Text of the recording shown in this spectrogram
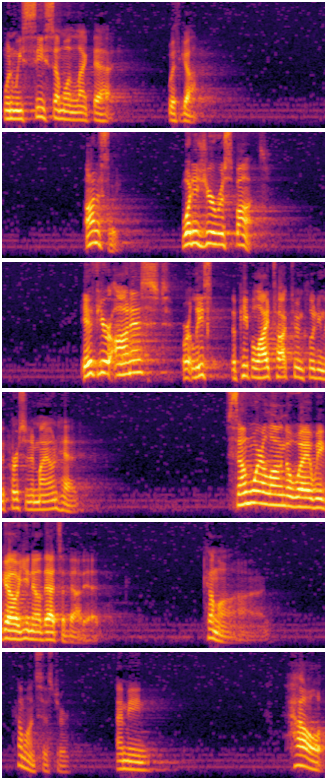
when we see someone like that with God? Honestly, what is your response? If you're honest, or at least the people I talk to, including the person in my own head, Somewhere along the way, we go, you know, that's about it. Come on. Come on, sister. I mean, how,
